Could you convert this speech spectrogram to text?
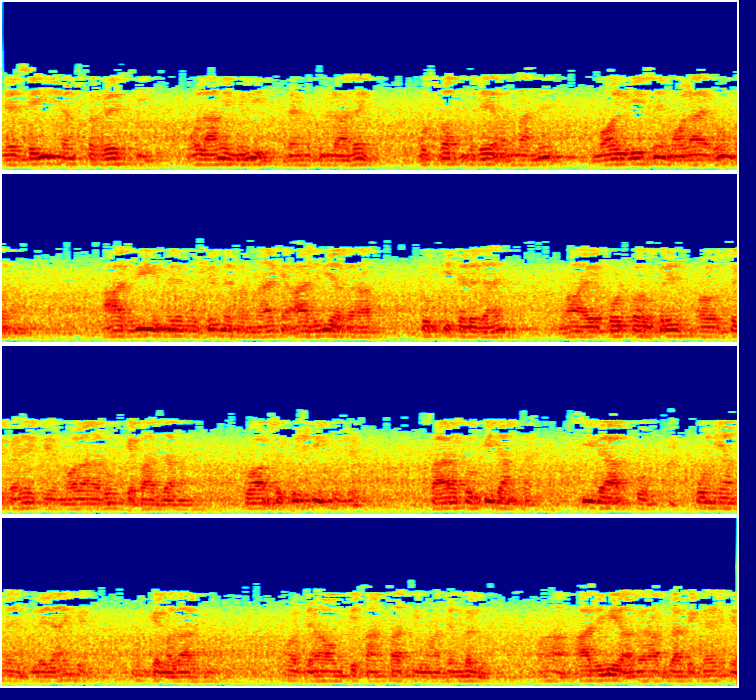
جیسے ہی شمس تبریز کی غلامی ملی رحمت اللہ علیہ، اس وقت مجھے اللہ نے مولوی سے مولا روم بنا آج بھی میرے مرشد نے فرمایا کہ آج بھی اگر آپ ترکی چلے جائیں وہاں ایئرپورٹ پر اتریں اور اس سے کہیں کہ مولانا روم کے پاس جانا ہے۔ وہ آپ سے کچھ نہیں پوچھے۔ سارا ترکی جانتا ہے۔ سیدھے آپ کو پونیا میں لے جائیں گے۔ ان کے مزار میں اور جہاں ان کی خانقاہ تھی، وہاں جنگل وہاں آج بھی اگر آپ جا کے کہیں کہ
